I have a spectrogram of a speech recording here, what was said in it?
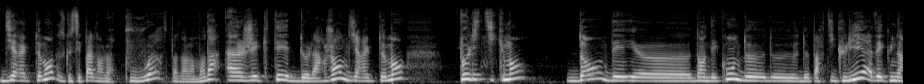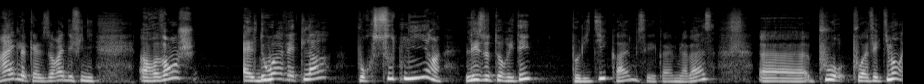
directement, parce que c'est pas dans leur pouvoir, c'est pas dans leur mandat, injecter de l'argent directement politiquement dans des, euh, dans des comptes de, particuliers avec une règle qu'elles auraient définie. En revanche, elles doivent être là pour soutenir les autorités politiques, quand même, c'est quand même la base, euh, pour, pour effectivement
